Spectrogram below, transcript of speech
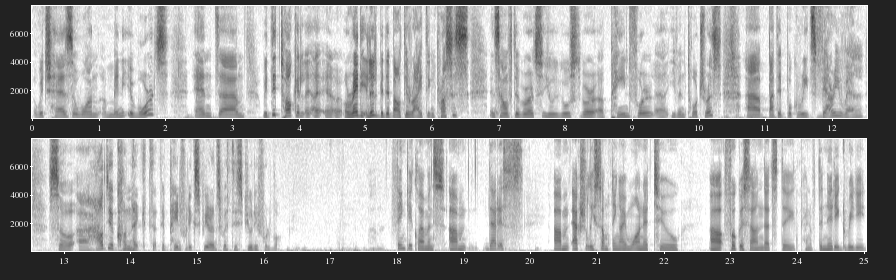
which has won many awards. And um, we did talk uh, already a little bit about the writing process. And some of the words you used were uh, painful, uh, even torturous. Uh, but the book reads very well. So uh, how do you connect the painful experience with this beautiful book? Um, thank you, Clemens. Um, that is um, actually something I wanted to uh, focus on. That's the kind of the nitty gritty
